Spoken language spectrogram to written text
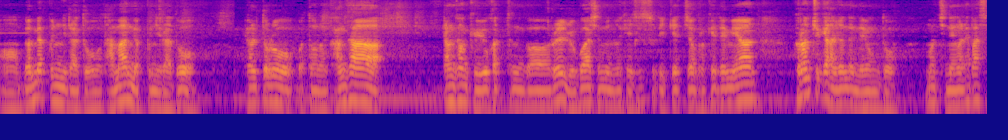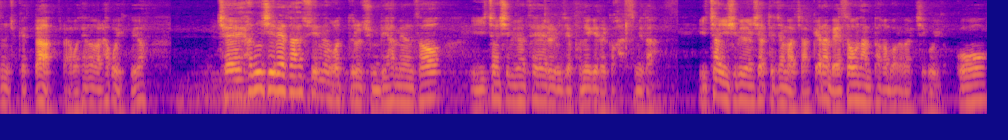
어 몇몇 분이라도 다만 몇 분이라도 별도로 어떤 강사 양성 교육 같은 거를 요구하시는 분도 계실 수도 있겠죠. 그렇게 되면 그런 쪽에 관련된 내용도 한번 진행을 해봤으면 좋겠다 라고 생각을 하고 있고요. 제 현실에서 할 수 있는 것들을 준비하면서 2011년 새해를 이제 보내게 될 것 같습니다. 2021년 시작되자마자 꽤나 매서운 한파가 몰아닥치고 있고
